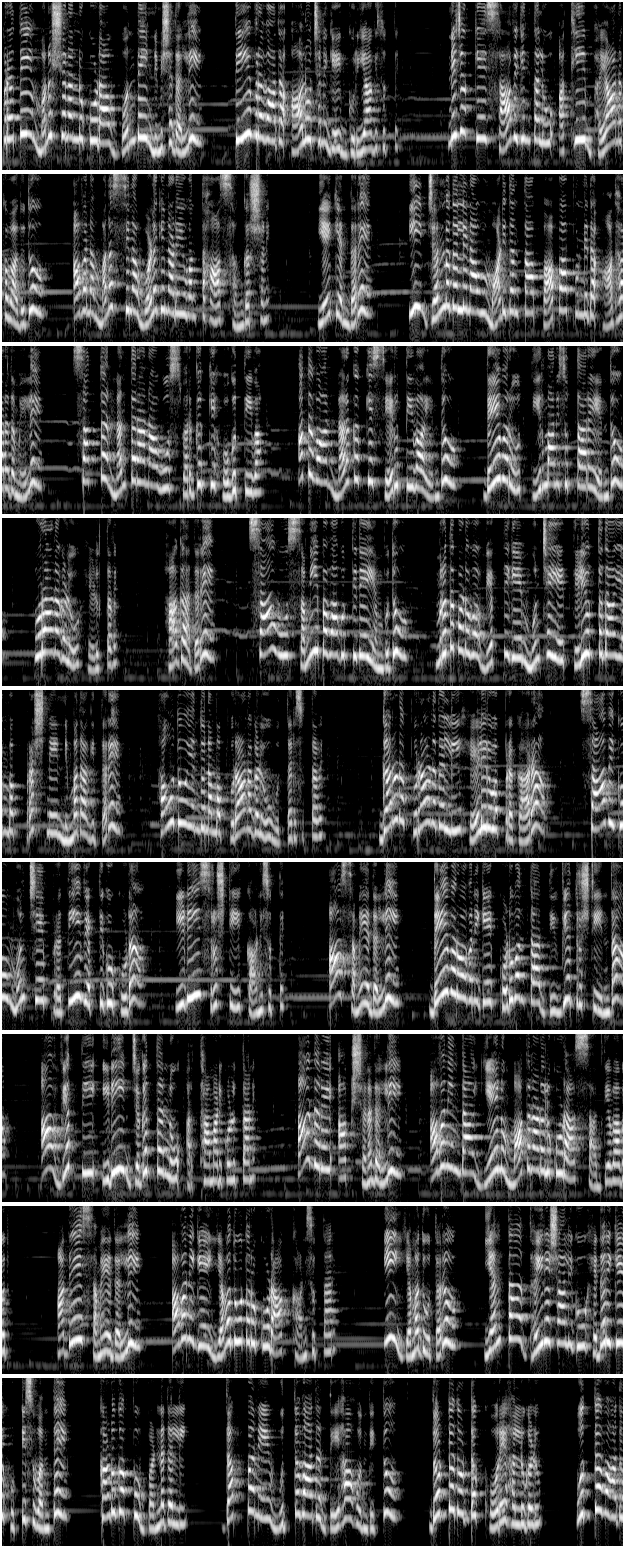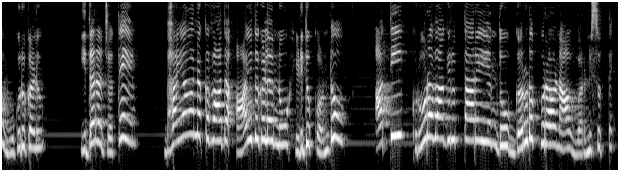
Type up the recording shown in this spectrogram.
ಪ್ರತಿ ಮನುಷ್ಯನನ್ನು ಕೂಡ ಒಂದೇ ನಿಮಿಷದಲ್ಲಿ ತೀವ್ರವಾದ ಆಲೋಚನೆಗೆ ಗುರಿಯಾಗಿಸುತ್ತೆ. ನಿಜಕ್ಕೆ ಸಾವಿಗಿಂತಲೂ ಅತಿ ಭಯಾನಕವಾದುದು ಅವನ ಮನಸ್ಸಿನ ಒಳಗೆ ನಡೆಯುವಂತಹ ಸಂಘರ್ಷಣೆ. ಏಕೆಂದರೆ ಈ ಜನ್ಮದಲ್ಲಿ ನಾವು ಮಾಡಿದಂತ ಪಾಪ ಪುಣ್ಯದ ಆಧಾರದ ಮೇಲೆ ಸತ್ತ ನಂತರ ನಾವು ಸ್ವರ್ಗಕ್ಕೆ ಹೋಗುತ್ತೀವಾ ಅಥವಾ ನರಕಕ್ಕೆ ಸೇರುತ್ತೀವಾ ಎಂದು ದೇವರು ತೀರ್ಮಾನಿಸುತ್ತಾರೆ ಎಂದು ಪುರಾಣಗಳು ಹೇಳುತ್ತವೆ. ಹಾಗಾದರೆ ಸಾವು ಸಮೀಪವಾಗುತ್ತಿದೆ ಎಂಬುದು ಮೃತಪಡುವ ವ್ಯಕ್ತಿಗೆ ಮುಂಚೆಯೇ ತಿಳಿಯುತ್ತದಾ ಎಂಬ ಪ್ರಶ್ನೆ ನಿಮ್ಮದಾಗಿದ್ದರೆ ಹೌದು ಎಂದು ನಮ್ಮ ಪುರಾಣಗಳು ಉತ್ತರಿಸುತ್ತವೆ. ಗರುಡ ಪುರಾಣದಲ್ಲಿ ಹೇಳಿರುವ ಪ್ರಕಾರ, ಸಾವಿಗೂ ಮುಂಚೆ ಪ್ರತಿ ವ್ಯಕ್ತಿಗೂ ಕೂಡ ಇಡೀ ಸೃಷ್ಟಿ ಕಾಣಿಸುತ್ತೆ. ಆ ಸಮಯದಲ್ಲಿ ದೇವರು ಅವನಿಗೆ ಕೊಡುವಂತ ದಿವ್ಯ ದೃಷ್ಟಿಯಿಂದ ಆ ವ್ಯಕ್ತಿ ಇಡೀ ಜಗತ್ತನ್ನು ಅರ್ಥ ಮಾಡಿಕೊಳ್ಳುತ್ತಾನೆ. ಆದರೆ ಆ ಕ್ಷಣದಲ್ಲಿ ಅವನಿಂದ ಏನು ಮಾತನಾಡಲು ಕೂಡ ಸಾಧ್ಯವಾಗದು. ಅದೇ ಸಮಯದಲ್ಲಿ ಅವನಿಗೆ ಯಮದೂತರು ಕೂಡ ಕಾಣಿಸುತ್ತಾರೆ. ಈ ಯಮದೂತರು ಎಂಥ ಧೈರ್ಯಶಾಲಿಗೂ ಹೆದರಿಕೆ ಹುಟ್ಟಿಸುವಂತೆ ಕಡುಗಪ್ಪು ಬಣ್ಣದಲ್ಲಿ ದಪ್ಪನೆ ಉದ್ದವಾದ ದೇಹ ಹೊಂದಿದ್ದು ದೊಡ್ಡ ದೊಡ್ಡ ಕೋರೆ ಹಲ್ಲುಗಳು, ಉದ್ದವಾದ ಉಗುರುಗಳು, ಇದರ ಜೊತೆ ಭಯಾನಕವಾದ ಆಯುಧಗಳನ್ನು ಹಿಡಿದುಕೊಂಡು ಅತಿ ಕ್ರೂರವಾಗಿರುತ್ತಾರೆ ಎಂದು ಗರುಡ ಪುರಾಣ ವರ್ಣಿಸುತ್ತೆ.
